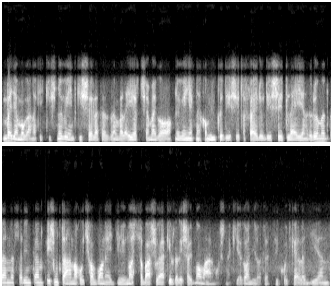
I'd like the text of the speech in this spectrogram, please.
Vegyen magának egy kis növényt, kísérletezzen vele, értse meg a növényeknek a működését, a fejlődését, lejjen örömöt benne szerintem, és utána, hogyha van egy nagyszabású elképzelés, hogy na már most neki ez annyira tetszik, hogy kell egy ilyen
